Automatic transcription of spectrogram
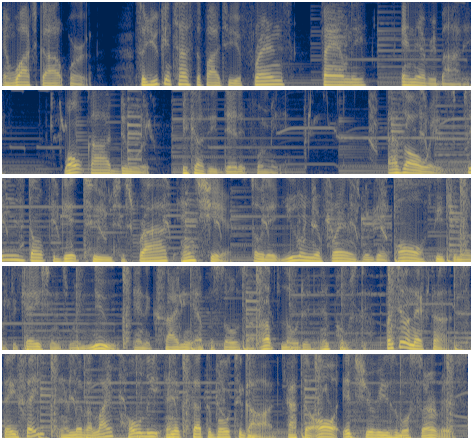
and watch God work. So you can testify to your friends, family, and everybody. Won't God do it because He did it for me? As always, please don't forget to subscribe and share so that you and your friends will get all future notifications when new and exciting episodes are uploaded and posted. Until next time, stay safe and live a life holy and acceptable to God. After all, it's your reasonable service.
